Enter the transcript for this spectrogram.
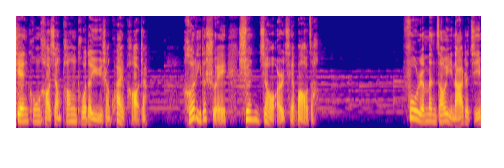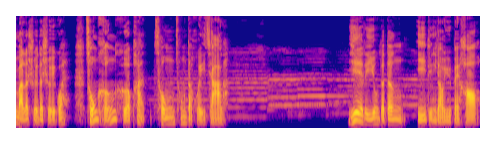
天空好像滂沱的雨上快跑着，河里的水喧叫而且暴躁。妇人们早已拿着挤满了水的水罐，从恒河畔匆匆的回家了。夜里用的灯一定要预备好。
